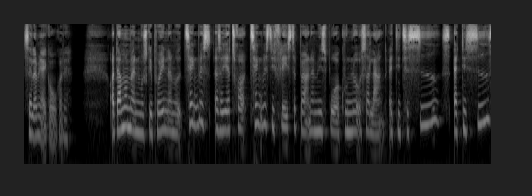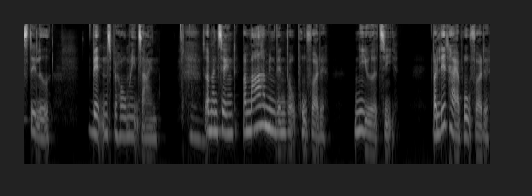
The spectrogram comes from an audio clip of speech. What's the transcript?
selvom jeg ikke overgår det. Og der må man måske på en eller anden måde, tænk hvis, altså jeg tror, tænk hvis de fleste børn af misbrugere kunne nå så langt, at de til side, at de sidestillede vennens behov med ens egen. Mm. Så man tænkt, hvor meget har min ven brug for det? 9 ud af 10. Hvor lidt har jeg brug for det?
